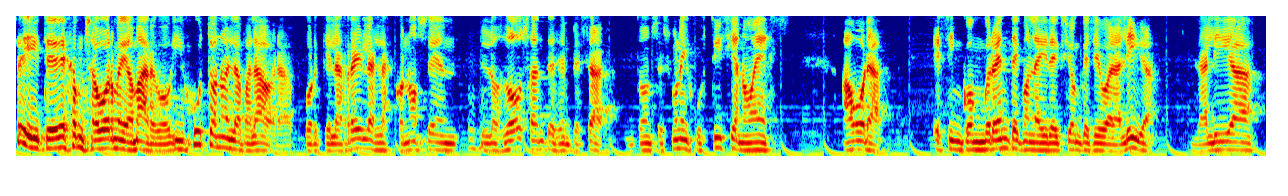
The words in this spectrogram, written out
Sí, te deja un sabor medio amargo. Injusto no es la palabra, porque las reglas las conocen los dos antes de empezar. Entonces, una injusticia no es. Ahora, es incongruente con la dirección que lleva la liga. La liga,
